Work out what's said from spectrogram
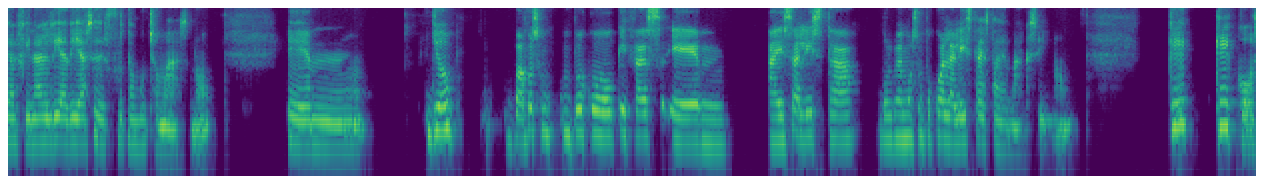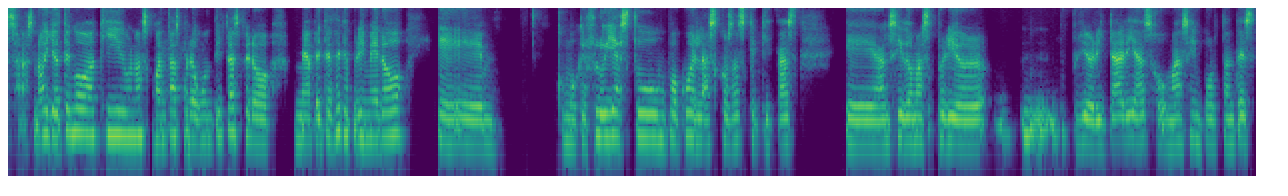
al final el día a día se disfruta mucho más, ¿no? Em, yo, vamos un, poco quizás em, a esa lista, volvemos un poco a la lista esta de Maxi, ¿no? ¿Qué, qué cosas? ¿no? Yo tengo aquí unas cuantas preguntitas, pero me apetece que primero eh, como que fluyas tú un poco en las cosas que quizás eh, han sido más prioritarias o más importantes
